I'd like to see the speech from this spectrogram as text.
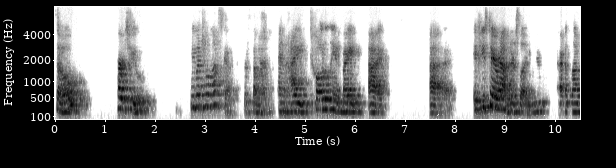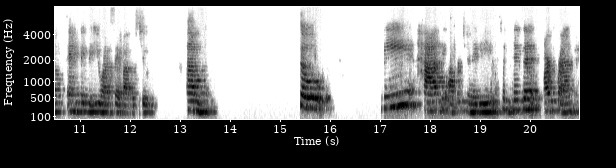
So part two, we went to Alaska for summer and I totally invite, uh, uh, if you stay around, there's like, you, I would love anything that you want to say about this too. Um, so we had the opportunity to visit our friend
